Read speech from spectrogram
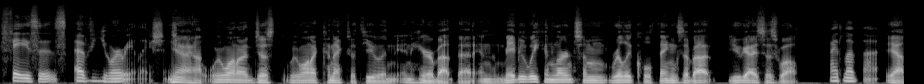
phases of your relationship. Yeah, we want to just we want to connect with you and, and hear about that, and maybe we can learn some really cool things about you guys as well. I'd love that. Yeah.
